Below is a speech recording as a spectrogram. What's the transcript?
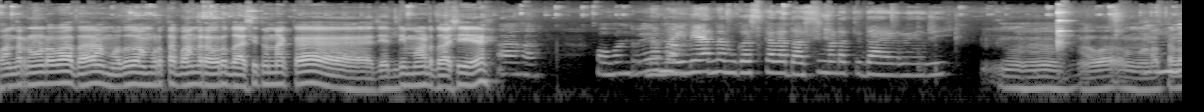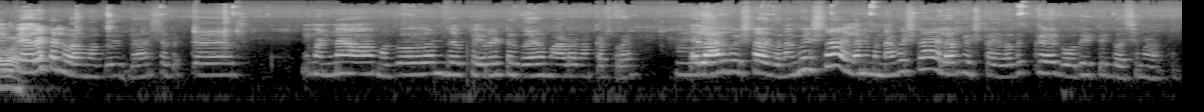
ಬಂದ್ರ ನೋಡವ ಅದ. ಮಧು ಅಮೃತ ಬಂದ್ರ ಅವರು ದಾಸಿ ತಿನ್ನಕ ಜಲ್ದಿ ಮಾಡಿ ದಾಸಿ. ಹಾಂ ಹಾಂ. ಹೋಗೋಣ್ರಿ. ನಮ್ಮ ಮೈನ್ಯಾರ್ ನಮ್ಗೋಸ್ಕರ ದೋಸೆ ಮಾಡತ್ತಿದ್ದಾರೆ ಅವ ಮಾಡತ್ತಳವ ಫೇವ್ರೇಟ್ ಅಲ್ವಾ ಮಗು ದಾಸಿ ಅದಕ್ಕೆ? ನಿಮ್ಮ ಅಣ್ಣ ಮಗಂದು ಫೇವ್ರೇಟ್ ಅದ ಮಾಡೋಣಕತ್ರ ಎಲ್ಲಾರ್ಗು ಇಷ್ಟ ಆಯ್ತು ನಂಗೂ ಇಷ್ಟ ಇಲ್ಲ ನಿಮ್ಮ ಅಣ್ಣಗೂ ಇಷ್ಟ ಎಲ್ಲಾರ್ಗು ಇಷ್ಟ ಆಯ್ತು ಅದಕ್ಕೆ ಗೋಧಿ ಹಿಟ್ಟಿನ ದೋಸೆ ಮಾಡತ್ತೀನಿ.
